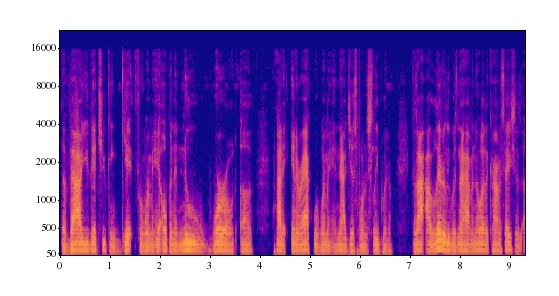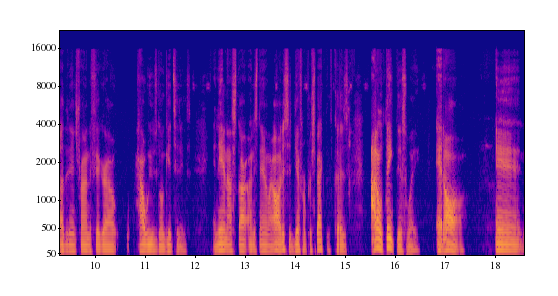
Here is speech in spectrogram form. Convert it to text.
the value that you can get for women, it opened a new world of how to interact with women and not just want to sleep with them. Because I, I literally was not having no other conversations other than trying to figure out how we was gonna get to this. And then I start understanding like, oh, this is a different perspective because I don't think this way at all. And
